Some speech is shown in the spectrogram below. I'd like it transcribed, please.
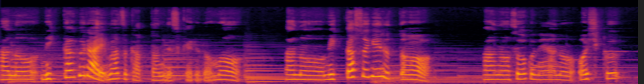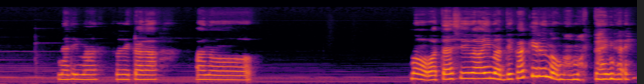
あの、3日ぐらいまずかったんですけれども、あの、3日過ぎると、あの、すごくね、あの、美味しくなります。それから、あの、もう私は今出かけるのももったいない。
